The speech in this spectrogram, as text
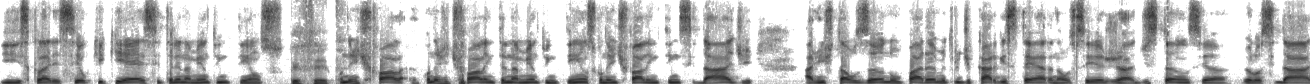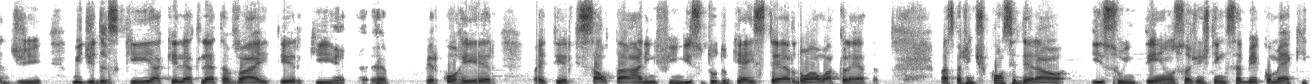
e esclarecer o que, que é esse treinamento intenso. Perfeito. Quando a gente fala, quando a gente fala em treinamento intenso, quando a gente fala em intensidade, a gente está usando um parâmetro de carga externa, ou seja, distância, velocidade, medidas que aquele atleta vai ter que é, percorrer, vai ter que saltar, enfim, isso tudo que é externo ao atleta. Mas para a gente considerar isso intenso, a gente tem que saber como é que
